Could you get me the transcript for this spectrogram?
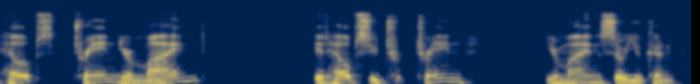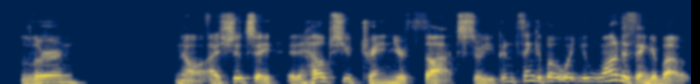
helps train your mind it helps you tr- train your mind so you can learn. No i should say it helps you train your thoughts so you can think about what you want to think about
